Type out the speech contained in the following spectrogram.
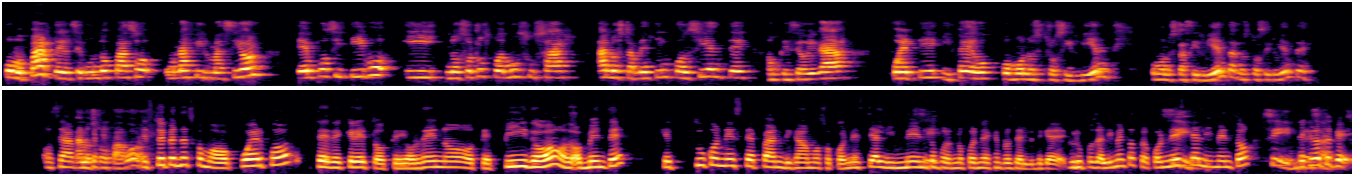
como parte del segundo paso una afirmación en positivo y nosotros podemos usar a nuestra mente inconsciente, aunque se oiga fuerte y feo, como nuestro sirviente, como nuestra sirvienta, nuestro sirviente. O sea, a nuestro favor. Estoy pensando como cuerpo, te decreto, te ordeno, te pido, o mente, que tú con este pan, digamos, o con este alimento, por no poner ejemplos de, grupos de alimentos, pero con este alimento, sí, decreto que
